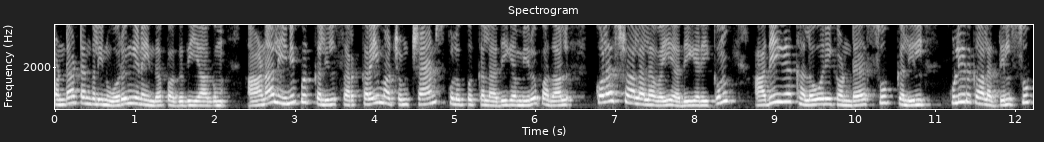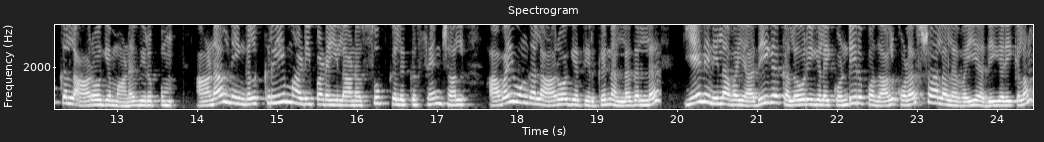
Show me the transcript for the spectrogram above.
கொண்டாட்டங்களின் ஒருங்கிணைந்த பகுதியாகும். ஆனால் இனிப்புகளில் சர்க்கரை மற்றும் டிரான்ஸ் கொழுப்புகள் அதிகம் இருப்பதால் கொலஸ்ட்ரால் அளவை அதிகரிக்கும். அதிக கலோரி கொண்ட சூப்களில் குளிர்காலத்தில் சூப்கள் ஆரோக்கியமான விருப்பம். ஆனால் நீங்கள் கிரீம் அடிப்படையிலான சூப்களுக்கு சென்றால் அவை உங்கள் ஆரோக்கியத்திற்கு நல்லதல்ல. ஏனெனில் அவை அதிக கலோரிகளை கொண்டிருப்பதால் கொலஸ்ட்ரால் அளவை அதிகரிக்கலாம்.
